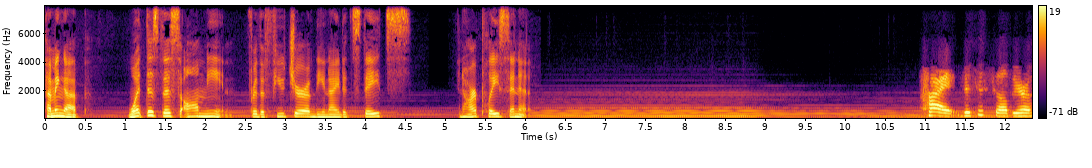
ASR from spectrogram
Coming up, what does this all mean for the future of the United States and our place in it? Hi, this is Sylvia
